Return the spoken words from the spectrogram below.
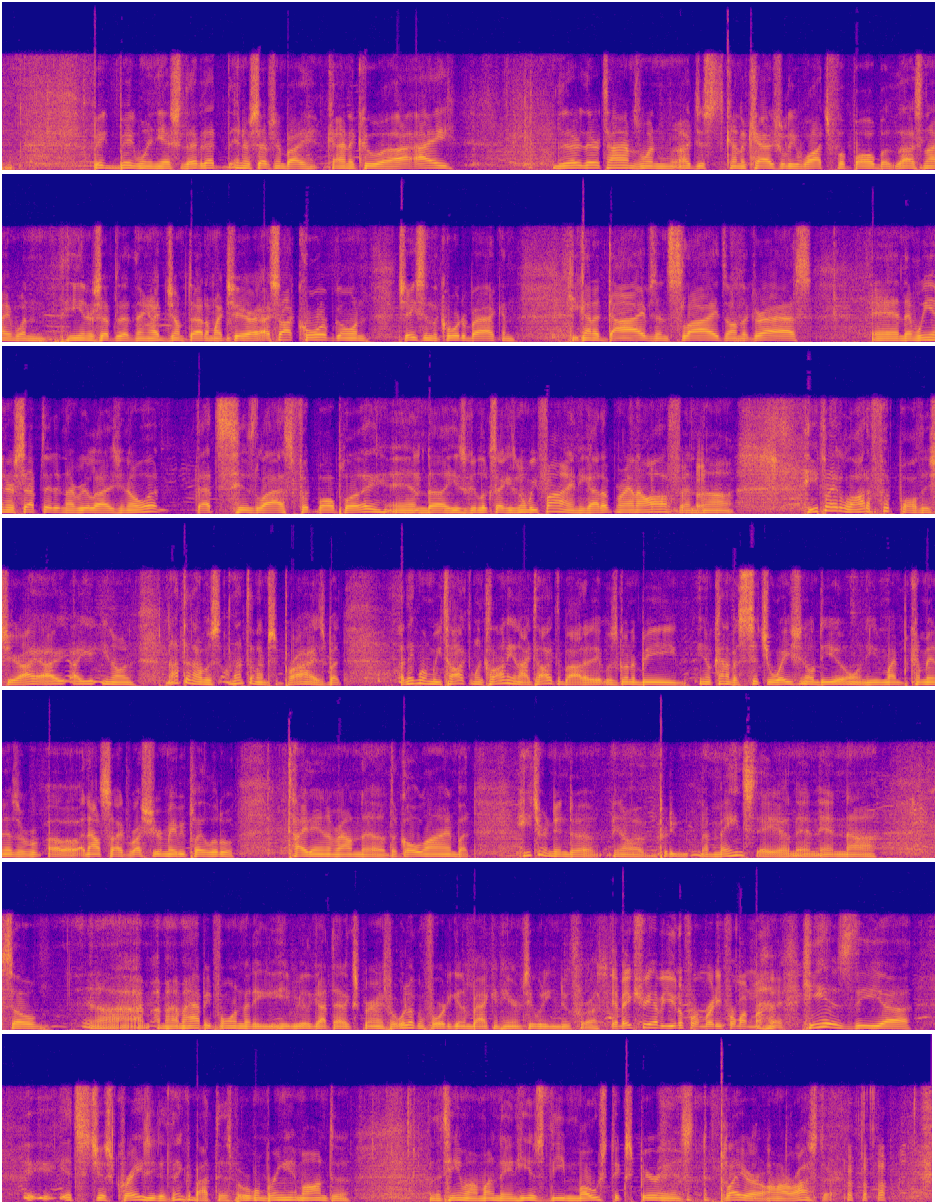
big big win yesterday. That, that interception by Kai Nacua, I, I there there are times when I just kind of casually watch football, but last night when he intercepted that thing, I jumped out of my chair. I saw Corb going chasing the quarterback, and he kind of dives and slides on the grass, and then we intercepted it, and I realized, you know what? That's his last football play, and uh, he's looks like he's going to be fine. He got up, ran off, and uh, he played a lot of football this year. I, I, I, you know, not that I was, not that I'm surprised, but I think when we talked, when Kalani and I talked about it, it was going to be, you know, kind of a situational deal, and he might come in as a uh, an outside rusher, maybe play a little tight end around the the goal line, but he turned into, you know, a pretty a mainstay, and and, and uh, so you know, I'm, I'm happy for him that he, he really got that experience. But we're looking forward to getting him back in here and see what he can do for us. Yeah, make sure you have a uniform ready for him on Monday. he is the. Uh, it's just crazy to think about this, but we're going to bring him on to the team on Monday, and he is the most experienced player on our roster.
